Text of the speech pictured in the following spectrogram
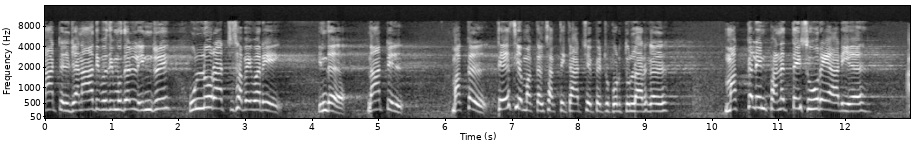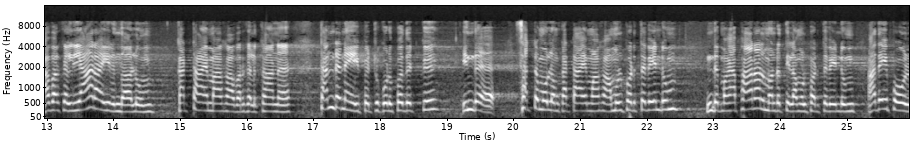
நாட்டில் ஜனாதிபதி முதல் இன்று உள்ளூராட்சி சபை வரை இந்த நாட்டில் மக்கள் தேசிய மக்கள் சக்தி காட்சியை பெற்றுக் கொடுத்துள்ளார்கள். மக்களின் பணத்தை சூறையாடிய அவர்கள் யாராயிருந்தாலும் கட்டாயமாக அவர்களுக்கான தண்டனையை பெற்றுக் கொடுப்பதற்கு இந்த சட்டம் மூலம் கட்டாயமாக அமுல்படுத்த வேண்டும். இந்த பாராளுமன்றத்தில் அமுல்படுத்த வேண்டும். அதேபோல்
